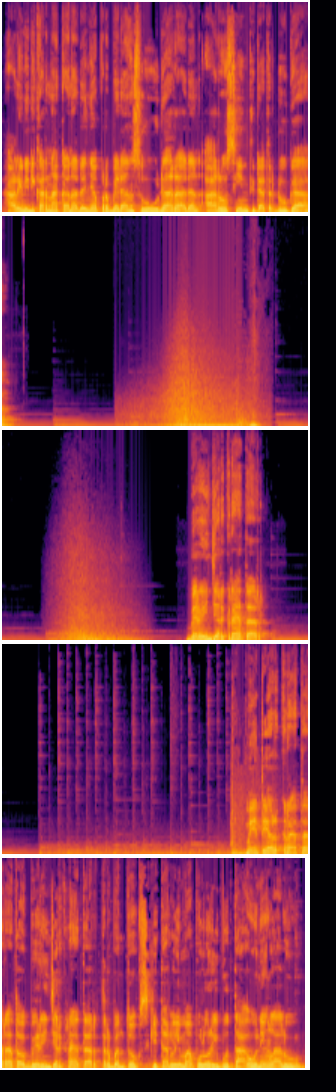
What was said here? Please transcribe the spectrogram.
Hal ini dikarenakan adanya perbedaan suhu udara dan arus yang tidak terduga. Beringer Crater Meteor crater atau Beringer crater terbentuk sekitar 50.000 tahun yang lalu.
